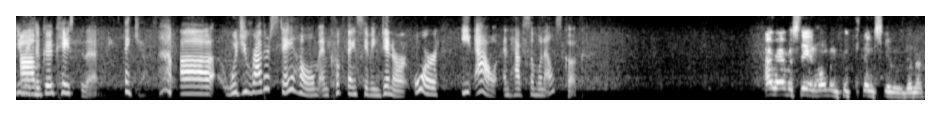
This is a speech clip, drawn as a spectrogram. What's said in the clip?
You make Um, a good case for that. Thank you. Uh, would you rather stay home and cook Thanksgiving dinner or eat out and have someone else cook? I'd rather stay at home and cook Thanksgiving dinner.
